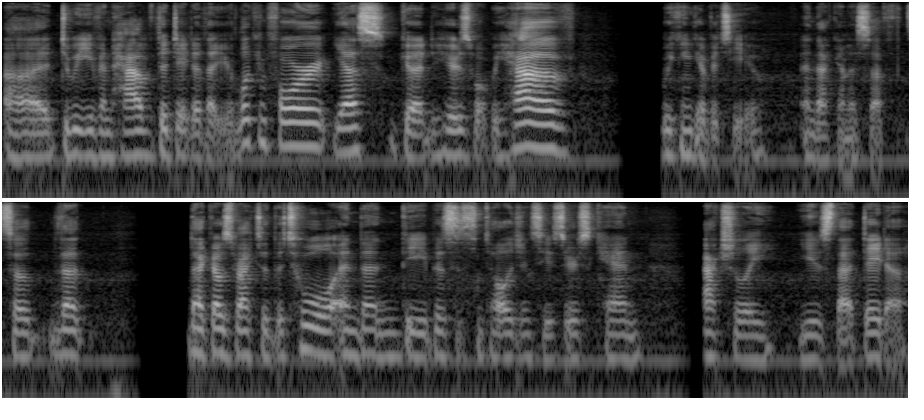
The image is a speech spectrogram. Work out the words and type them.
Uh, do we even have the data that you're looking for? Yes, good. Here's what we have. We can give it to you and that kind of stuff. So that that goes back to the tool and then the business intelligence users can actually use that data.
